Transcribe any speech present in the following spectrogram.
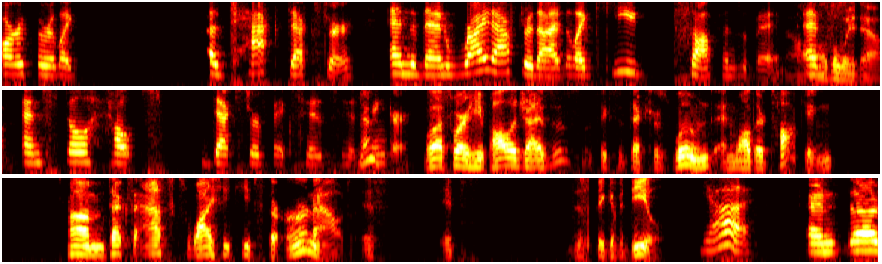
arthur like attack dexter and then right after that like he softens a bit all and the way down. and still helps dexter fix his his Yeah. finger Well, that's where he apologizes, fixes Dexter's wound, and while they're talking, um, Dex asks why he keeps the urn out if it's this big of a deal. yeah And uh,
